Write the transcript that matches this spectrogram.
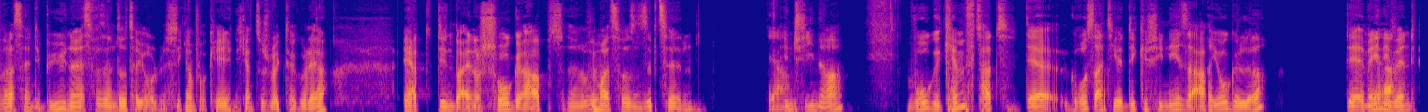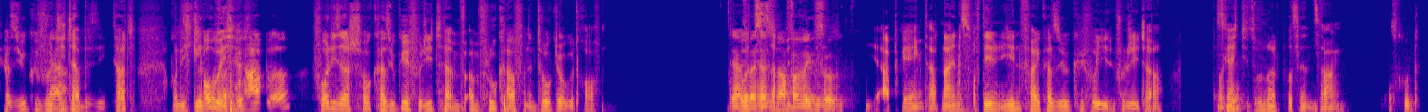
war das sein Debüt, ne, es war sein dritter Road FC-Kampf, okay, nicht ganz so spektakulär. Er hat den bei einer Show gehabt, äh, November 2017, Ja. in China, wo gekämpft hat der großartige dicke Chinese Ariogele, der im Main Ja. Event Kazuki Fujita besiegt hat. Und ich glaube, ich habe vor dieser Show Kazuki Fujita am, am Flughafen in Tokio getroffen. Er vielleicht hast du auch verwechselt. Abgehängt hat. Nein, es ist auf den, jeden Fall Kazuki Fuji- Fujita. Das kann Okay. ich dir zu 100% sagen. Das ist gut.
